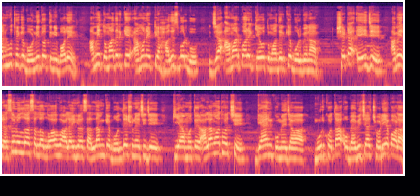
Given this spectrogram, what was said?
আনহু থেকে বর্ণিত তিনি বলেন, আমি তোমাদেরকে এমন একটি হাদিস বলব, যা আমার পরে কেউ তোমাদেরকে বলবে না। সেটা এই যে, আমি রসুল্লাহ সাল্লাহ আলহিহাসাল্লামকে বলতে শুনেছি যে, কিয়ামতের আলামত হচ্ছে জ্ঞান কমে যাওয়া, মূর্খতা ও ব্যভিচার ছড়িয়ে পড়া,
